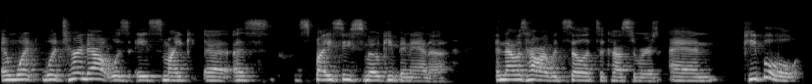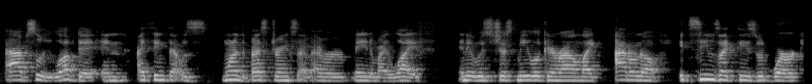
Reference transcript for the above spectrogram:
And what what turned out was a smike, uh, a spicy, smoky banana, and that was how I would sell it to customers. And people absolutely loved it. And I think that was one of the best drinks I've ever made in my life and it was just me looking around like i don't know. It seems like these would work.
